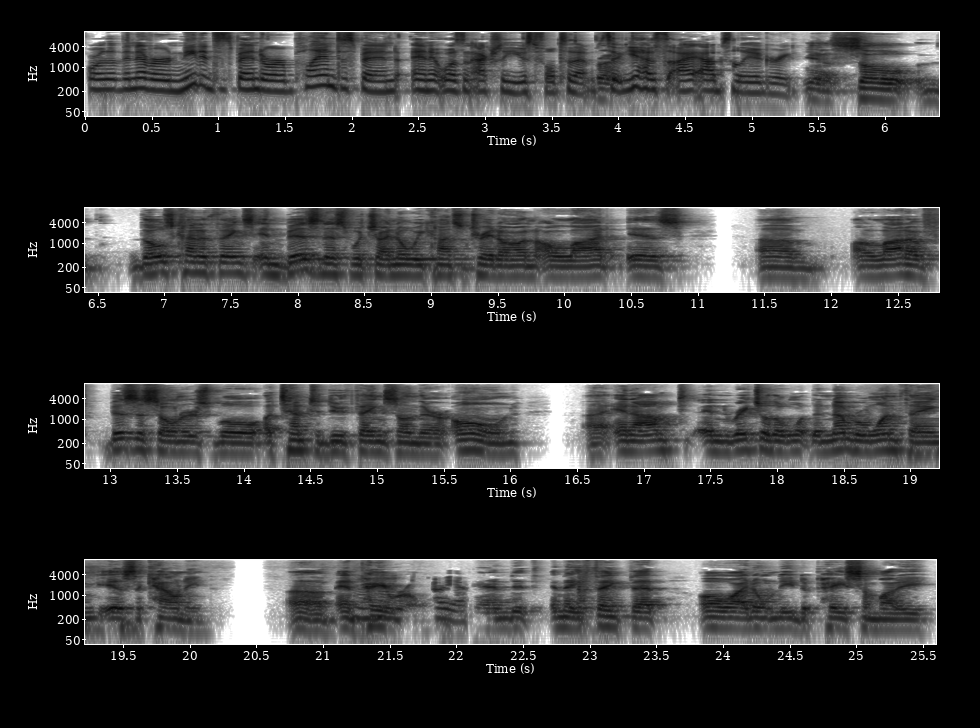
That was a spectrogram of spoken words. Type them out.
Or that they never needed to spend or planned to spend and it wasn't actually useful to them. Right. So, yes, I absolutely agree. Yes. So, those kind of things in business, which I know we concentrate on a lot, is um, a lot of business owners will attempt to do things on their own uh, and I'm and Rachel, the the number one thing is accounting uh, and mm-hmm. payroll, oh, yeah. and it, and they think that oh, I don't need to pay somebody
